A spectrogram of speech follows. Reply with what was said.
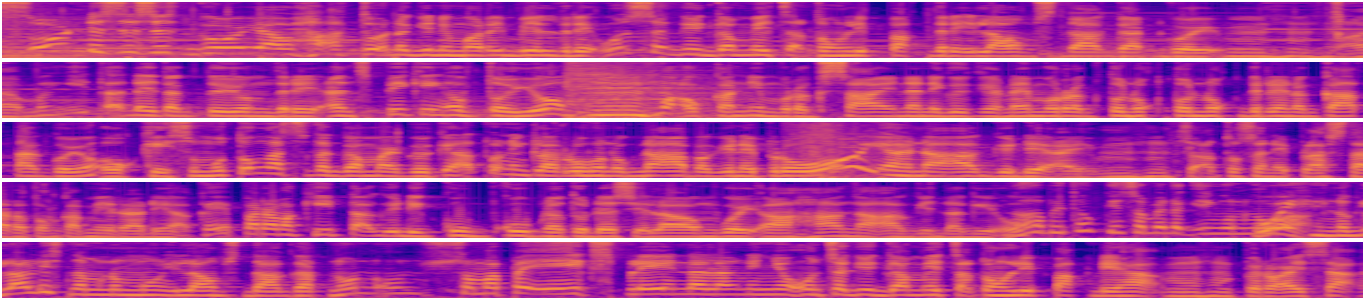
So this is it goy ato na gini ma-reveal dre unsa gyud gamit sa atong lipak dre ilawom sa dagat goy. Mm -hmm. mangita day tag tuyom dre. And speaking of tuyom, mm, mao kani murag sign na ni goy kanay murag tunok-tunok dre nagkatagoy. Okay, sumuto nga sa tagamar goy kay ato ning klaruhon og naa ba gini pero oy naa gyud di ay. Mm -hmm. So ato sa ni plastar atong kamera diha kay para makita gyud kub-kub na to des ilawom goy. Aha naa gyud lagi. Oh, bitaw kinsa may nag-ingon nga. Uy, naglalis naman mo ilawom sa dagat nun. Unsa mapay i-explain na lang ninyo unsa gyud gamit sa atong lipak diha. Mm -hmm. Pero ay sa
